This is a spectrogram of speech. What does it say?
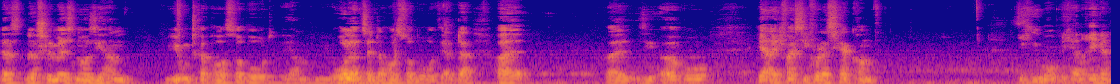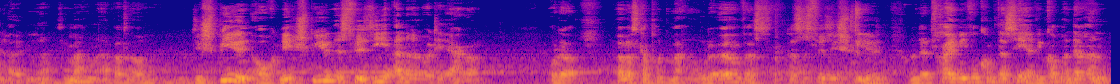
Das, das Schlimme ist nur, sie haben Jugendtrepphausverbot, sie haben ein Roland Center Hausverbot, sie haben da, weil, weil sie irgendwo, ja, ich weiß nicht, wo das herkommt, sich überhaupt nicht an Regeln halten. Ne? Sie machen einfach so, sie spielen auch nicht. Spielen ist für sie andere Leute ärgern. Oder irgendwas kaputt machen oder irgendwas. Das ist für sie Spielen. Und dann frage ich mich, wo kommt das her? Wie kommt man daran?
